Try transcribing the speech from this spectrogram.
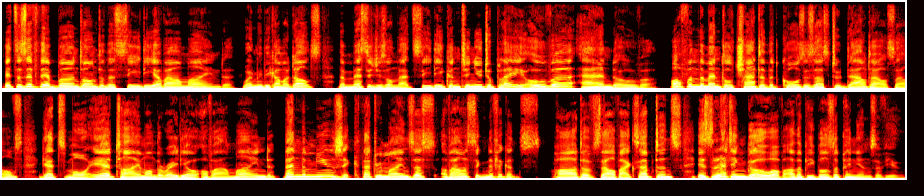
It's as if they're burnt onto the CD of our mind. When we become adults, the messages on that CD continue to play over and over. Often the mental chatter that causes us to doubt ourselves gets more airtime on the radio of our mind than the music that reminds us of our significance. Part of self acceptance is letting go of other people's opinions of you.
